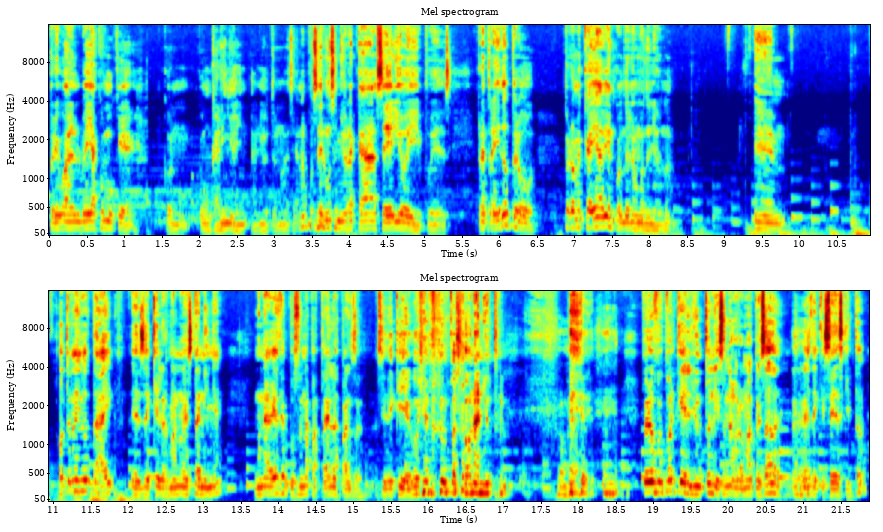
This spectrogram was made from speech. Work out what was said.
pero igual veía como que con, con cariño a Newton, ¿no? Decía, no, pues era un señor acá serio y pues retraído, pero, pero me caía bien cuando éramos niños, ¿no? Eh, otra anécdota hay es de que el hermano de esta niña una vez le puso una patada en la panza. Así de que llegó y le puso un patadón a Newton. Pero fue porque el Newton le hizo una broma pesada, ¿sabes? De que se desquitó.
